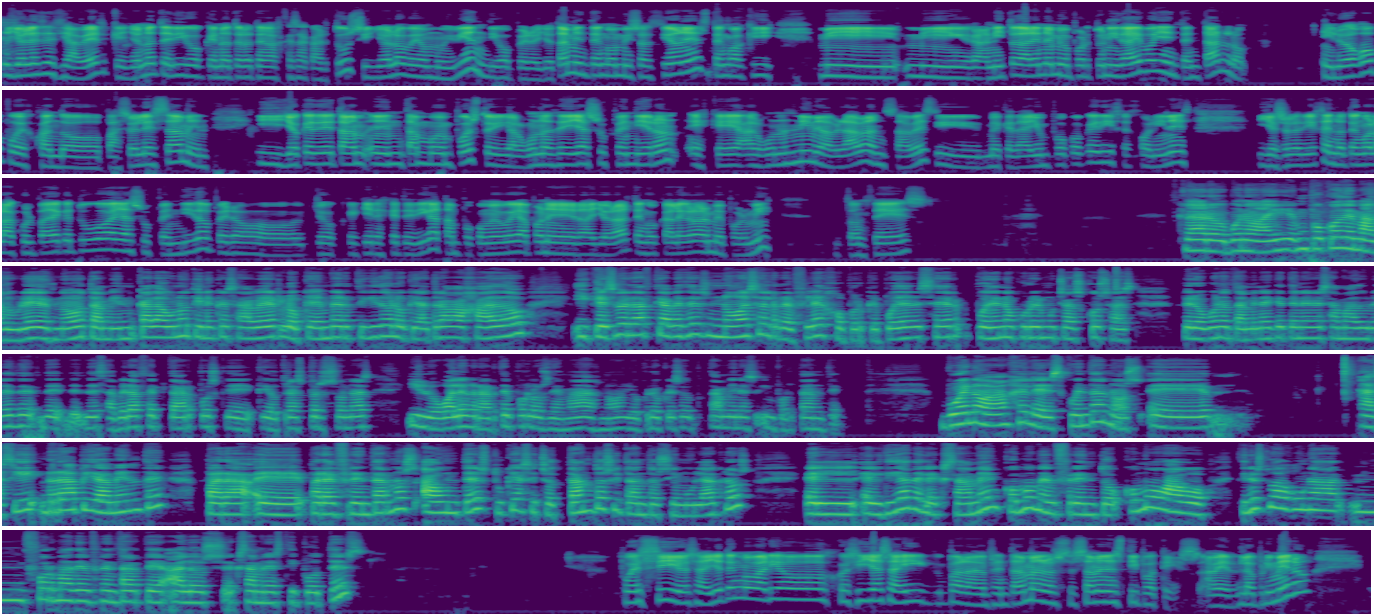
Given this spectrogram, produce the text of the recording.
Y yo les decía, a ver, que yo no te digo que no te lo tengas que sacar tú, si yo lo veo muy bien, digo, pero yo también tengo mis opciones, tengo aquí mi, mi granito de arena y mi oportunidad y voy a intentarlo. Y luego, pues cuando pasó el examen y yo quedé tan, en tan buen puesto y algunas de ellas suspendieron, es que algunos ni me hablaban, ¿sabes? Y me quedé ahí un poco que dije, jolines, y yo se lo dije, no tengo la culpa de que tú hayas suspendido, pero yo, ¿qué quieres que te diga? Tampoco me voy a poner a llorar, tengo que alegrarme por mí. Entonces... Claro, bueno, hay un poco de madurez, ¿no? También cada uno tiene que saber lo que ha invertido, lo que ha trabajado y que es verdad que a veces no es el reflejo, porque ser, pueden ocurrir muchas cosas, pero bueno, también hay que tener esa madurez de, saber aceptar pues que, otras personas y luego alegrarte por los demás, ¿no? Yo creo que eso también es importante. Bueno, Ángeles, cuéntanos, eh, así rápidamente, para, eh, para enfrentarnos a un test, tú que has hecho tantos y tantos simulacros, el, el, día del examen, ¿cómo me enfrento? ¿Cómo hago? ¿Tienes tú alguna mm, forma de enfrentarte a los exámenes tipo test? Pues sí, o sea, yo tengo varias cosillas ahí para enfrentarme a los exámenes tipo test. A ver, lo primero,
